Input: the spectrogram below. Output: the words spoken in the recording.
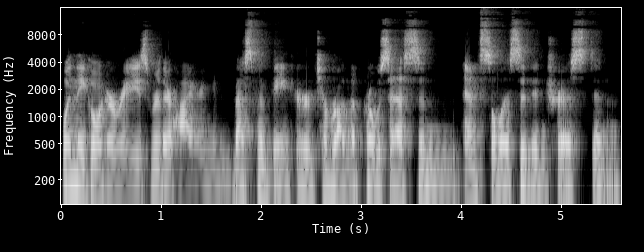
when they go to raise where they're hiring an investment banker to run the process and and solicit interest and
